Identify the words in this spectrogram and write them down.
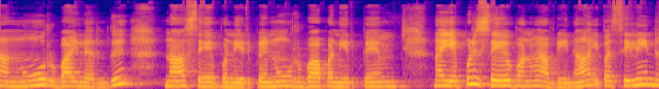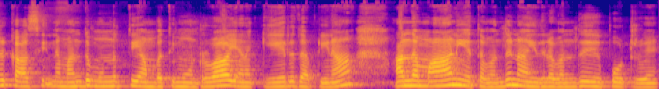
நான் நூறுரூபாயிலேருந்து நான் சேவ் பண்ணியிருப்பேன். நூறுரூபா பண்ணியிருப்பேன். நான் எப்படி சேவ் பண்ணுவேன் அப்படின்னா இப்போ சிலிண்டர் காசு இந்த மந்த் முந்நூற்றி ஐம்பத்தி மூணு ரூபா எனக்கு ஏறுது அப்படின்னா அந்த மானியத்தை வந்து நான் இதில் வந்து போட்டுருவேன்.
